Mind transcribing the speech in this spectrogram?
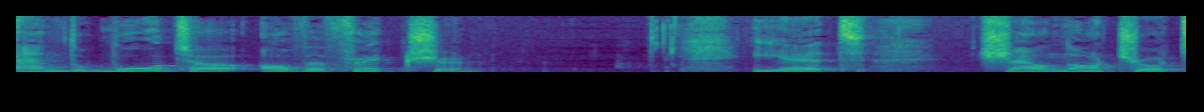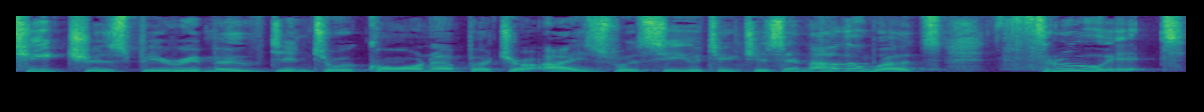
and the water of affliction. Yet shall not your teachers be removed into a corner, but your eyes will see your teachers. In other words, through it,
